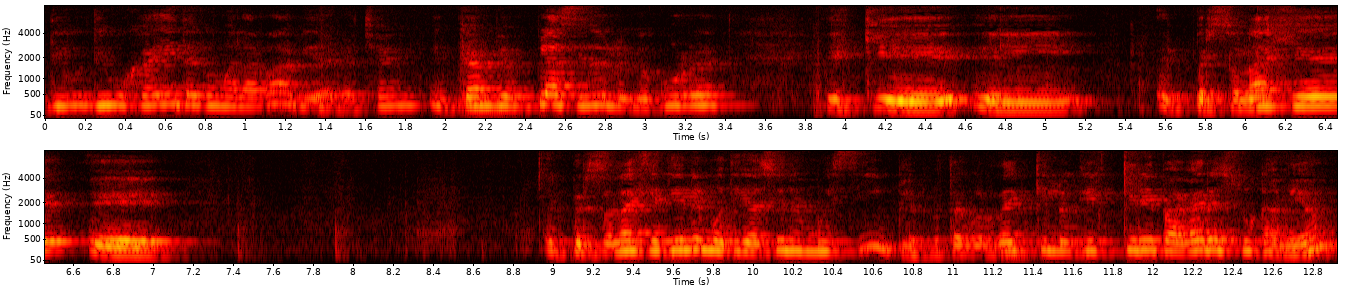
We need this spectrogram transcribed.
dibu- dibujadita como a la rápida, ¿cachai? En cambio en Plácido lo que ocurre es que el, el personaje eh, el personaje tiene motivaciones muy simples, ¿pues ¿te acordáis que lo que él quiere pagar es su camión?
